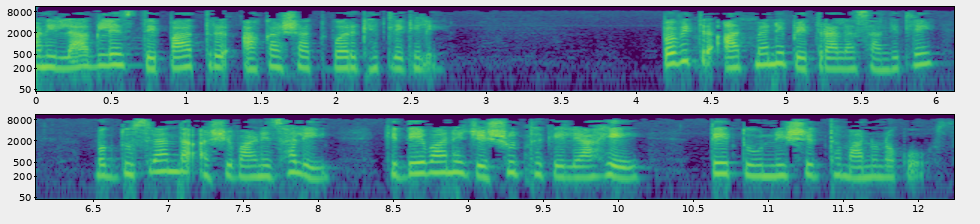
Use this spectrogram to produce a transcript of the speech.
आणि लागलेच ते पात्र आकाशात वर घेतले गेले. पवित्र आत्म्याने पेत्राला सांगितले मग दुसऱ्यांदा अशी वाणी झाली की देवाने जे शुद्ध केले आहे ते तू निषिद्ध मानू नकोस.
